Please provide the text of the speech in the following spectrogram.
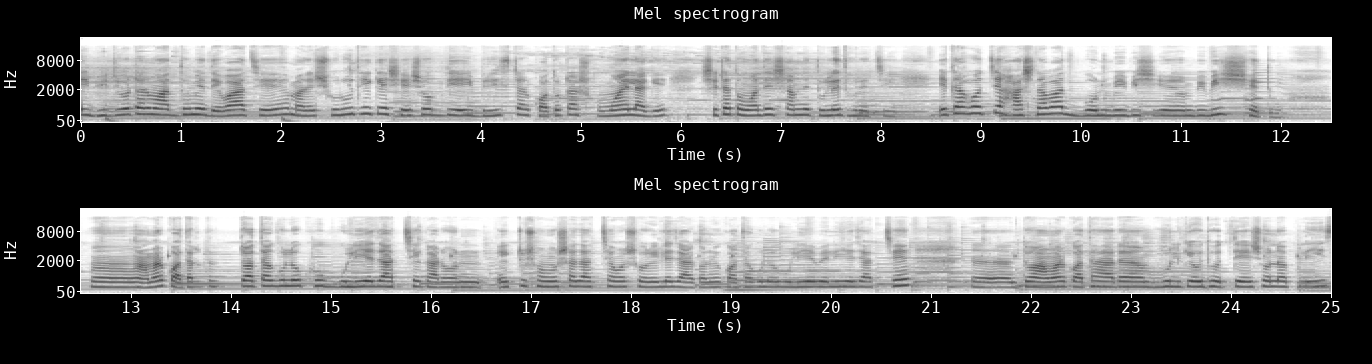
এই ভিডিওটার মাধ্যমে দেওয়া আছে মানে শুরু থেকে শেষ অবধি এই ব্রিজটার কতটা সময় লাগে সেটা তোমাদের সামনে তুলে ধরেছি। এটা হচ্ছে হাসনাবাদ বন বিবি সেতু। আমার কথা টথাগুলো খুব গুলিয়ে যাচ্ছে, কারণ একটু সমস্যা যাচ্ছে আমার শরীরে, যার কারণে কথাগুলো গুলিয়ে বেরিয়ে যাচ্ছে। তো আমার কথার ভুল কেউ ধরতে এসো না প্লিজ,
